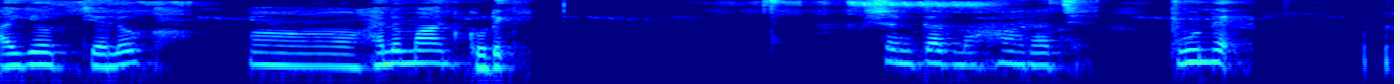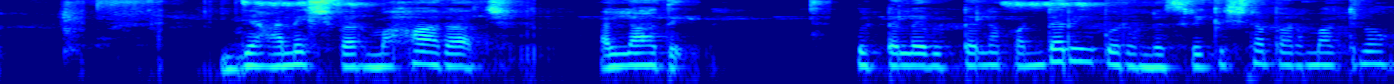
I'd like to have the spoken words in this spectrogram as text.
అయోధ్యలో హనుమాన్ గుడి. శంకర్ మహారాజ్ పూణే. ధ్యానేశ్వర్ మహారాజ్ అల్లాది. విట్టల విట్టల పండరీపురంలో శ్రీకృష్ణ పరమాత్మను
